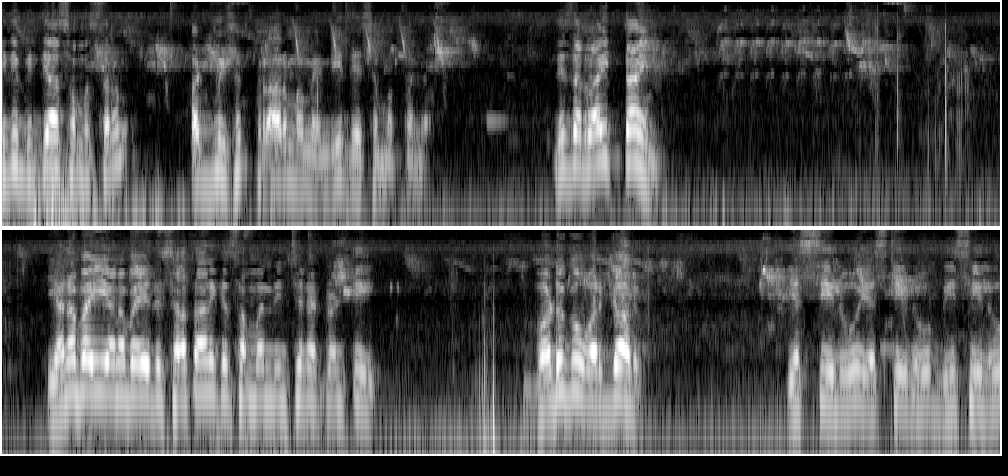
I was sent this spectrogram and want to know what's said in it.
ఇది విద్యా సంవత్సరం అడ్మిషన్ ప్రారంభమైంది దేశం మొత్తంగా. దిస్ ద రైట్ టైం ఎనభై ఎనభై ఐదు శాతానికి సంబంధించినటువంటి బడుగు వర్గాలు ఎస్సీలు ఎస్టీలు బీసీలు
